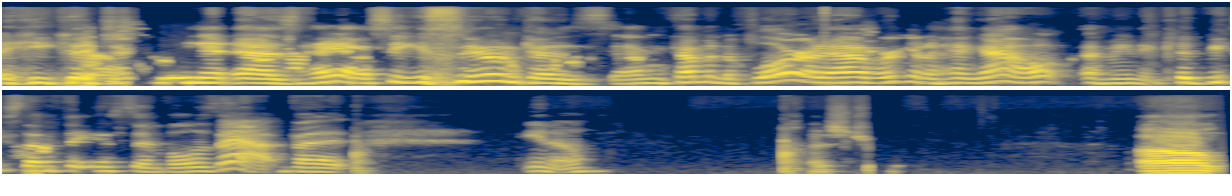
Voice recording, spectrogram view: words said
He could Yeah. just mean it as, "Hey, I'll see you soon because I'm coming to Florida. and We're gonna hang out." I mean, it could be something as simple as that, but you know, That's true. Uh,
